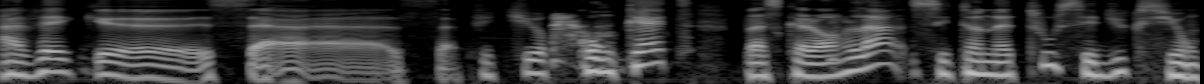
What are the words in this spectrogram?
avec euh, sa, sa future conquête, parce qu'alors là, c'est un atout séduction.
